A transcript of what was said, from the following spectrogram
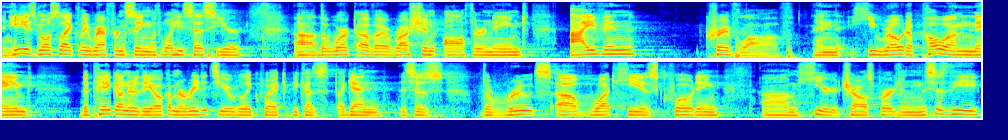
and he is most likely referencing, with what he says here, uh, the work of a Russian author named Ivan Krylov. And he wrote a poem named The Pig Under the Oak. I'm going to read it to you really quick because, again, this is the roots of what he is quoting um, here, Charles Spurgeon. This is the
